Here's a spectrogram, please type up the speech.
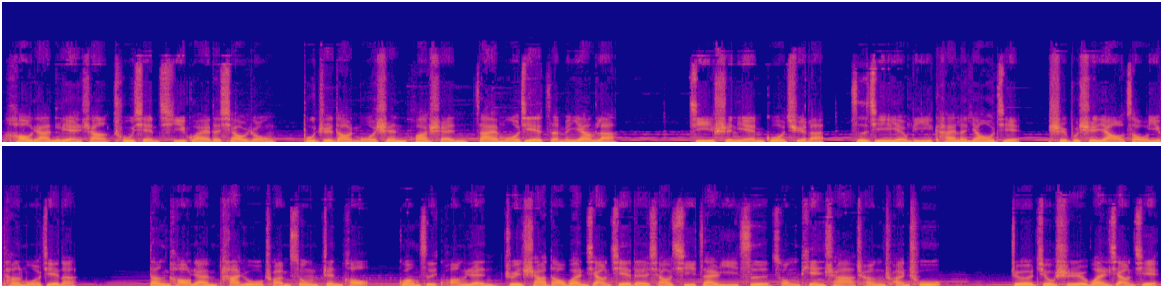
浩然脸上出现奇怪的笑容，不知道魔圣化神在魔界怎么样了。几十年过去了，自己也离开了妖界，是不是要走一趟魔界呢？当浩然踏入传送阵后，光子狂人追杀到万象界的消息再一次从天煞城传出。这就是万象界，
